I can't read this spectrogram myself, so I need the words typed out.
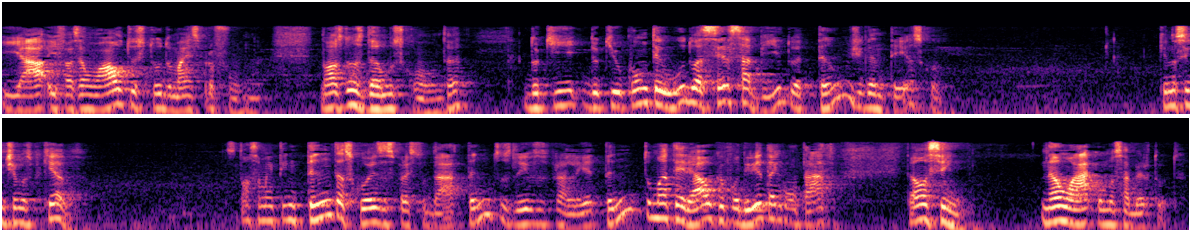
e, a, e fazer um autoestudo mais profundo? Nós nos damos conta do que, do que o conteúdo a ser sabido é tão gigantesco que nos sentimos pequenos. Nossa, mãe tem tantas coisas para estudar, tantos livros para ler, tanto material que eu poderia estar em contato. Então, assim, não há como saber tudo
